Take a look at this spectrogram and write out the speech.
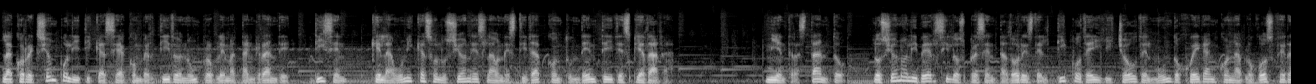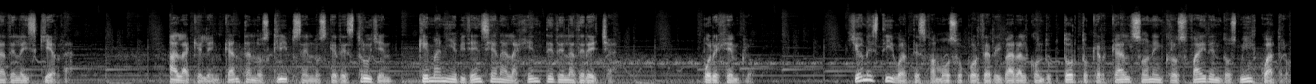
La corrección política se ha convertido en un problema tan grande, dicen, que la única solución es la honestidad contundente y despiadada. Mientras tanto, los Sean Olivers y los presentadores del tipo Daily Show del mundo juegan con la blogósfera de la izquierda. A la que le encantan los clips en los que destruyen, queman y evidencian a la gente de la derecha. Por ejemplo, Jon Stewart es famoso por derribar al conductor Tucker Carlson en Crossfire en 2004.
